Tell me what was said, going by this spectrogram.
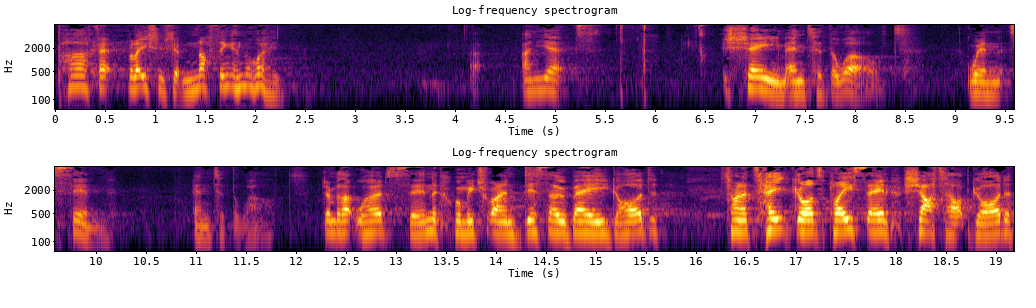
Perfect relationship, nothing in the way. Uh, and yet, shame entered the world when sin entered the world. Remember that word sin? When we try and disobey God? Trying to take God's place saying, shut up God,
